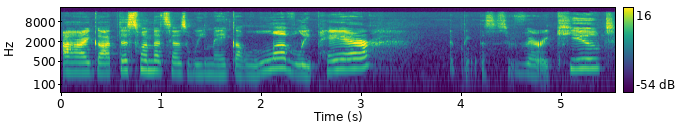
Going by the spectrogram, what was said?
I got this one that says we make a lovely pair. I think this is very cute.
